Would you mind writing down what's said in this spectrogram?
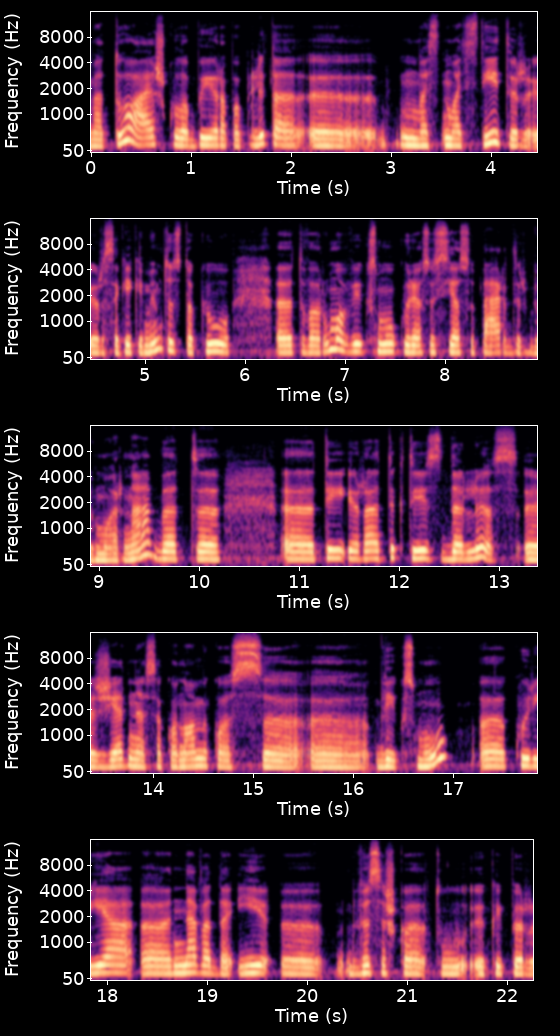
metu aišku labai yra paplitę e, mas mąstyt ir ir sakykim imtis tokių tvarumo veiksmų kurie susiję su perdirbimu ar ne? Bet tai yra tiktais dalis žiedinės ekonomikos veiksmų kurie e, neveda į e, visišką tų kaip ir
